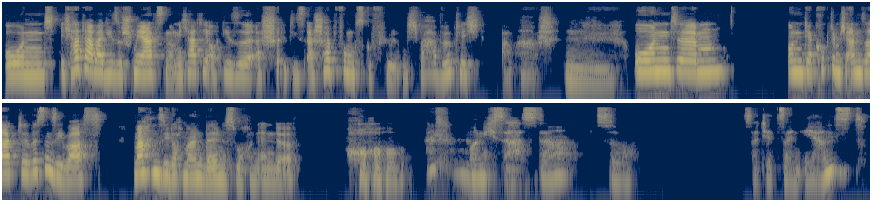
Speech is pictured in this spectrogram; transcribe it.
Und ich hatte aber diese Schmerzen und ich hatte auch diese Ersch dieses Erschöpfungsgefühl. Und ich war wirklich am Arsch. Hm. Und, ähm, und der guckte mich an und sagte, wissen Sie was? Machen Sie doch mal ein Wellnesswochenende. Oh. Und ich saß da, so, ist das jetzt sein Ernst?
